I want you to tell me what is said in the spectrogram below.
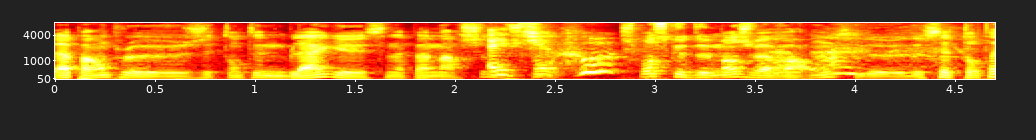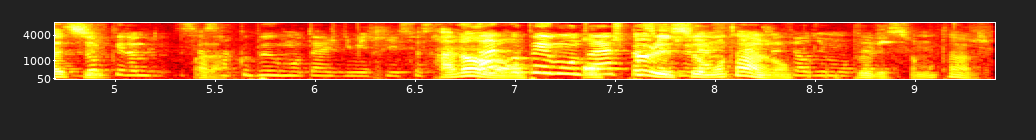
Là par exemple, j'ai tenté une blague et ça n'a pas marché. Et donc je, du pense, coup, je pense que demain je vais avoir honte de, de cette tentative. Sauf que donc, ça Voilà. sera coupé au montage, Dimitri. Ce sera Ah non, pas on, coupé au on montage. parce peut laisser au montage, on du peut laisser au montage.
